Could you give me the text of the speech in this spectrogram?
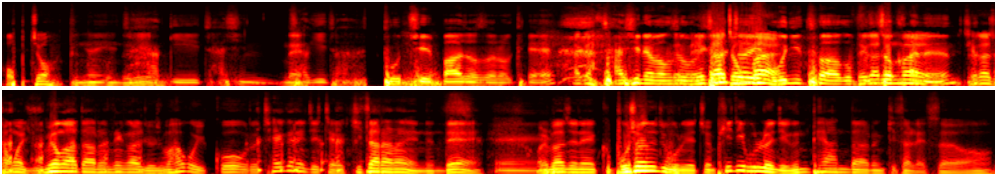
없죠 듣는 분들이 자기 자신 네. 자기 자, 도취에 빠져서 이렇게 그러니까 자신의 방송을 내가 정말- 모니터하고 내가 정말 분석하는 제가 정말 유명하다는 생각을 요즘 하고 있고 그리고 최근에 이제 제가 기사를 하나 냈는데 예. 얼마 전에 그 보셨는지 모르겠지만 PD블루 이제 은퇴한다는 기사를 냈어요.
